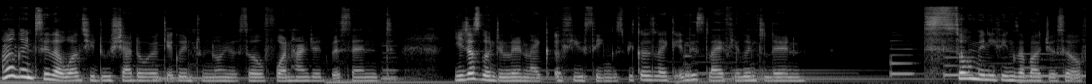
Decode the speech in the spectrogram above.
i'm not going to say that once you do shadow work you're going to know yourself 100% you're just going to learn like a few things because like in this life you're going to learn so many things about yourself.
